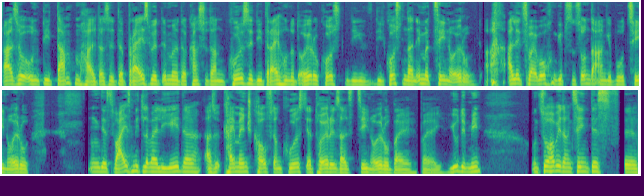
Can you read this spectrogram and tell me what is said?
also und die dampen halt, also der Preis wird immer, da kannst du dann Kurse, die 300 Euro kosten, die, die kosten dann immer 10 Euro. Alle zwei Wochen gibt's ein Sonderangebot, 10 Euro. Und das weiß mittlerweile jeder, also kein Mensch kauft einen Kurs, der teurer ist als 10 Euro bei, bei Udemy. Und so habe ich dann gesehen, das äh,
